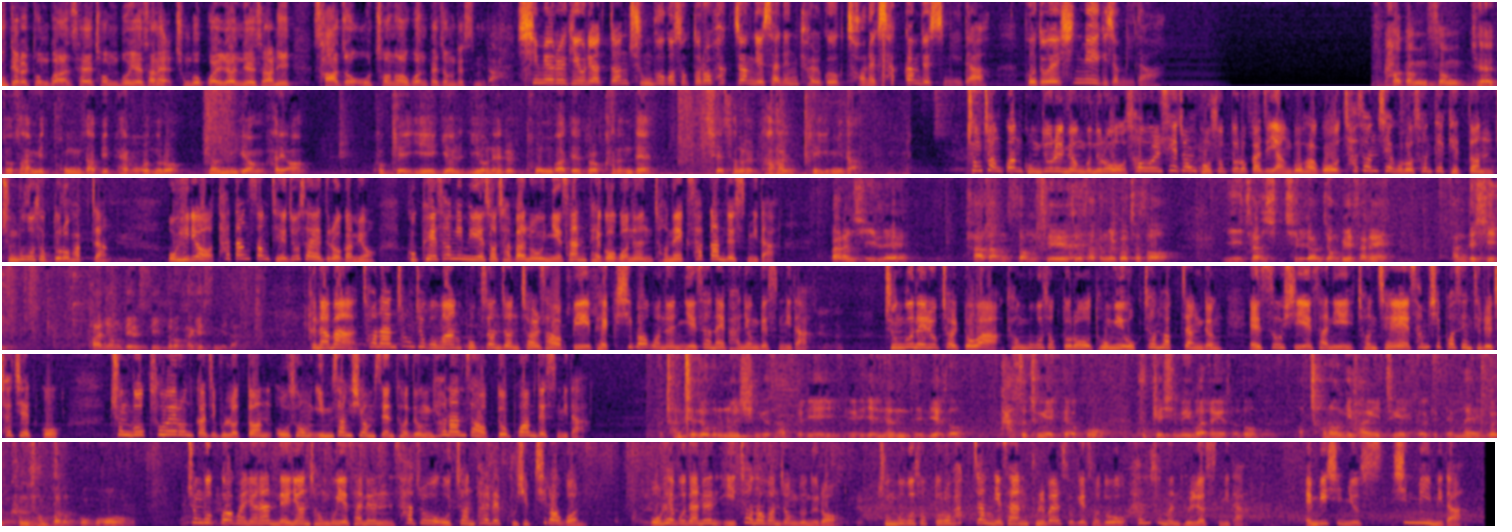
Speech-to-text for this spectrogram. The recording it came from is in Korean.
국회를 통과한 새 정부 예산에 충북 관련 예산이 4조 5천억 원 배정됐습니다. 심혈을 기울였던 중부고속도로 확장 예산은 결국 전액 삭감됐습니다. 보도에 신미희 기자입니다. 타당성 재조사 및 공사비 100억 원으로 변경하여 국회 예결위원회를 통과되도록 하는데 최선을 다할 계획입니다. 충청권 공조를 명분으로 서울 세종 고속도로까지 양보하고 차선책으로 선택했던 중부고속도로 확장. 오히려 타당성 재조사에 들어가며 국회 상임위에서 잡아놓은 예산 100억 원은 전액 삭감됐습니다. 빠른 시일 내에 타당성 재조사 등을 거쳐서 2017년 정부 예산에 반드시 반영될 수 있도록 하겠습니다. 그나마 천안 청주공항 복선 전철 사업비 110억 원은 예산에 반영됐습니다. 중부 내륙 철도와 경부고속도로 동이 옥천 확장 등 SOC 예산이 전체의 30%를 차지했고 충북 소회론까지 불렀던 오송 임상시험센터 등 현안 사업도 포함됐습니다. 전체적으로는 신규 사업들이 예년 대비해서 다수 증액되었고 국회 심의 과정에서도 천억 이상이 증액되었기 때문에 이걸 큰 성과로 보고 충북과 관련한 내년 정부 예산은 4조 5,897억 원, 올해보다는 2천억 원 정도 늘어 중부고속도로 확장 예산 불발 속에서도 한숨은 돌렸습니다. MBC 뉴스 신미입니다.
